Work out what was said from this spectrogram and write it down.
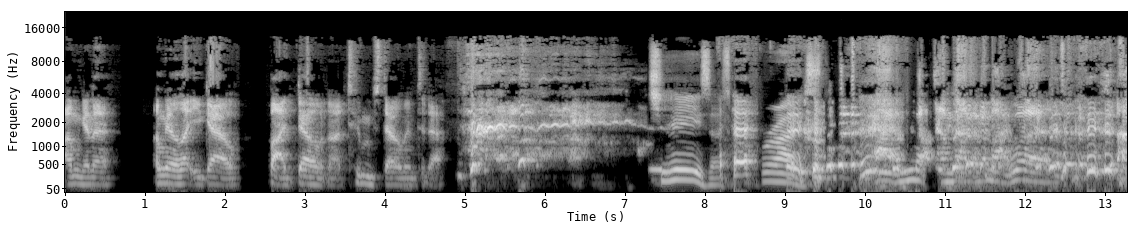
I'm gonna, I'm gonna let you go, but I don't. I tombstone him to death. Jesus Christ. I am not a man of my word. I,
